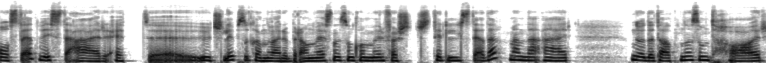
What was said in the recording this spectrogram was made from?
åsted. Hvis det er et ø, utslipp, så kan det være brannvesenet som kommer først til stedet. Men det er nødetatene som tar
